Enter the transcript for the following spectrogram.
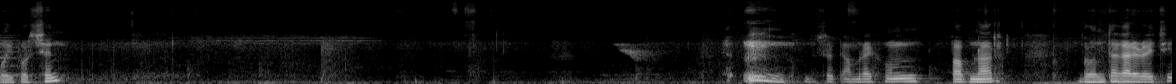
বই পড়ছেন। দর্শক, আমরা এখন পাবনার গ্রন্থাগারে রয়েছি।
